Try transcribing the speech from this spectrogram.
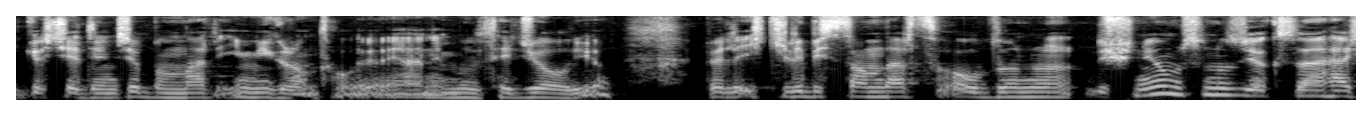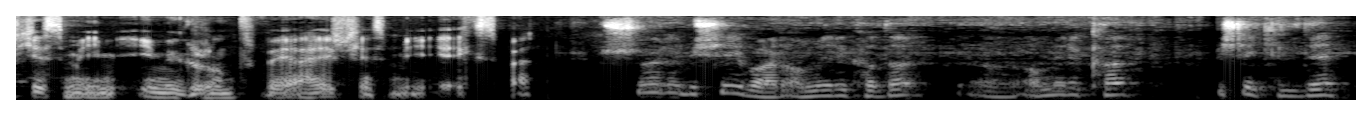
göç edince bunlar immigrant oluyor yani mülteci oluyor. Böyle ikili bir standart olduğunu düşünüyor musunuz yoksa herkes mi im- immigrant veya herkes mi expat? Şöyle bir şey var Amerika'da. e, Amerika bir şekilde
